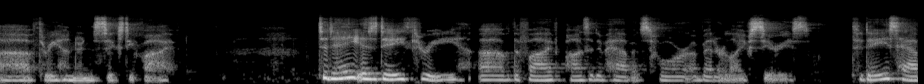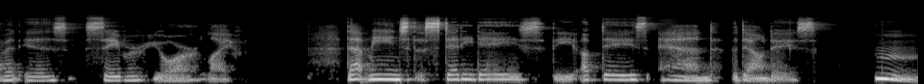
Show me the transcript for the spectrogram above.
of 365. Today is day three of the Five Positive Habits for a Better Life series. Today's habit is savor your life. That means the steady days, the up days, and the down days. Hmm,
